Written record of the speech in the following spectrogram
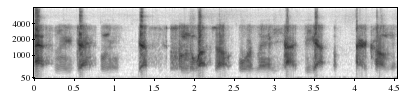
Definitely, definitely, definitely something to watch out for, man. He got he got fire coming.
